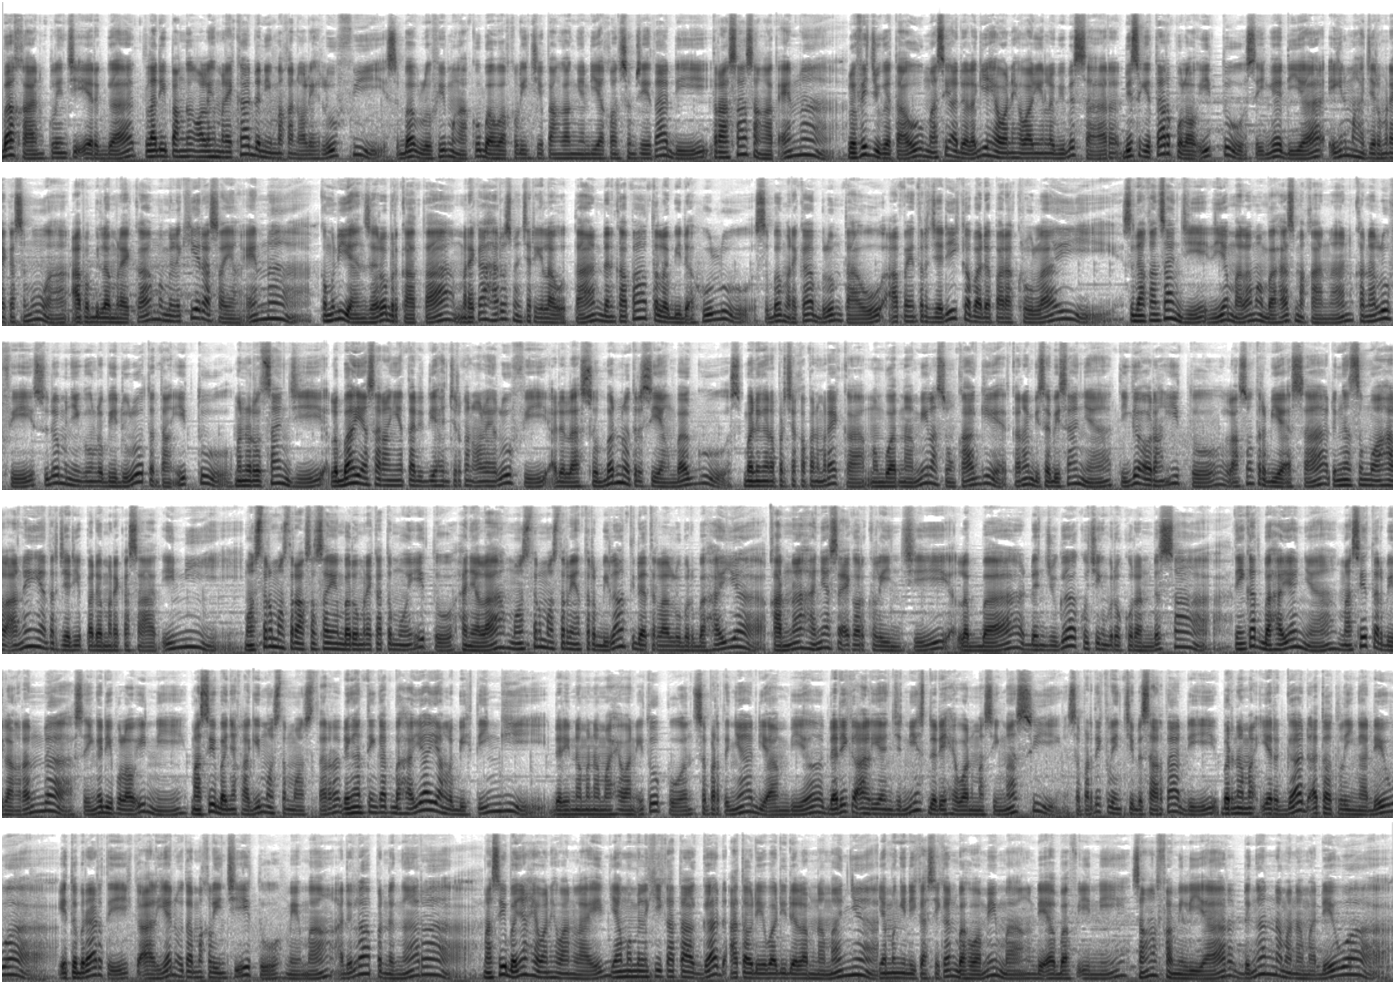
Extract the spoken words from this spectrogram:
Bahkan Bahkan kelinci Irga telah dipanggang oleh mereka dan dimakan oleh Luffy sebab Luffy mengaku bahwa kelinci panggang yang dia konsumsi tadi terasa sangat enak. Luffy juga tahu masih ada lagi hewan-hewan yang lebih besar di sekitar pulau itu sehingga dia ingin menghajar mereka semua apabila mereka memiliki rasa yang enak. Kemudian Zoro berkata mereka harus mencari lautan dan kapal terlebih dahulu sebab mereka belum tahu apa yang terjadi kepada para kru lain. Sedangkan Sanji dia malah membahas makanan karena Luffy sudah menyinggung lebih dulu tentang itu. Menurut Sanji, lebah yang sarangnya tadi dihancurkan oleh Luffy adalah sumber nutrisi yang bagus. Mendengar percakapan mereka membuat Nami langsung kaget karena bisa-bisanya tiga orang itu langsung terbiasa dengan semua hal aneh yang terjadi pada mereka saat ini. Monster-monster raksasa yang baru mereka temui temui itu hanyalah monster-monster yang terbilang tidak terlalu berbahaya karena hanya seekor kelinci, lebah, dan juga kucing berukuran besar. Tingkat bahayanya masih terbilang rendah sehingga di pulau ini masih banyak lagi monster-monster dengan tingkat bahaya yang lebih tinggi. Dari nama-nama hewan itu pun sepertinya diambil dari keahlian jenis dari hewan masing-masing. Seperti kelinci besar tadi bernama Irgad atau telinga dewa. Itu berarti keahlian utama kelinci itu memang adalah pendengara. Masih banyak hewan-hewan lain yang memiliki kata god atau dewa di dalam namanya yang mengindikasikan bahwa memang di Elbaf ini sangat familiar dengan nama-nama dewa.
